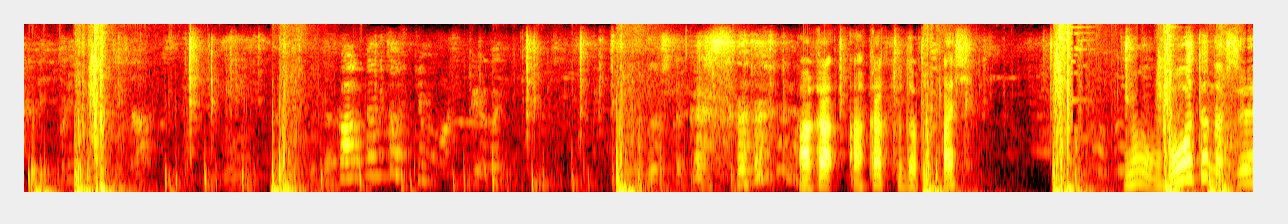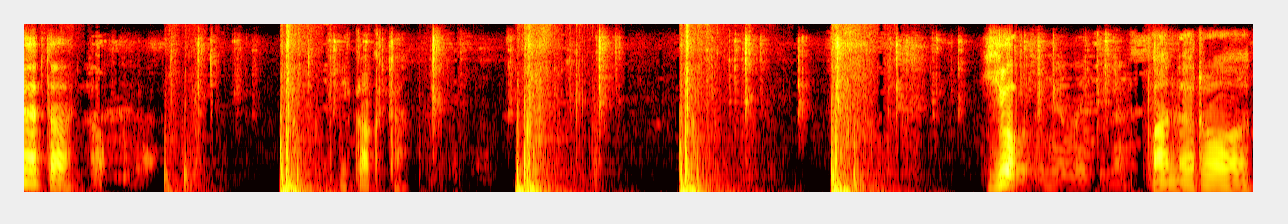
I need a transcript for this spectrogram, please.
Прикольно, да? Да. По окантовке можешь бегать. Потому что кажется... А как, а как туда попасть? Ну, вот она же это. И как-то. Ёп, Да? народ.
